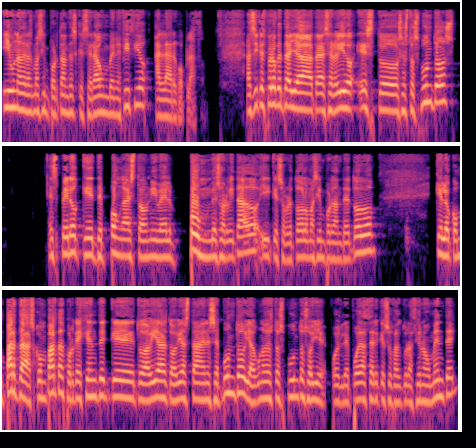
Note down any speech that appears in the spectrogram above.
y una de las más importantes que será un beneficio a largo plazo. Así que espero que te haya, te haya servido estos, estos puntos. Espero que te ponga esto a un nivel ¡pum! desorbitado y que sobre todo lo más importante de todo, que lo compartas, compartas porque hay gente que todavía, todavía está en ese punto y alguno de estos puntos, oye, pues le puede hacer que su facturación aumente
